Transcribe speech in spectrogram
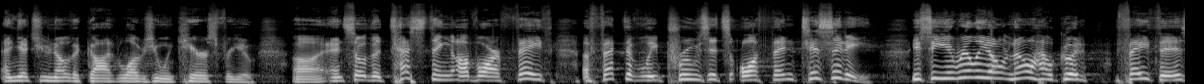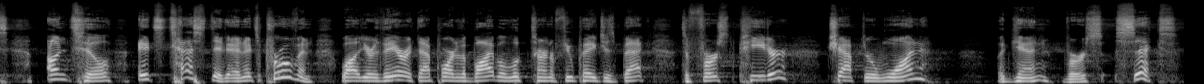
and yet you know that God loves you and cares for you. Uh, and so the testing of our faith effectively proves its authenticity. You see, you really don't know how good faith is until it's tested and it's proven. While you're there at that part of the Bible, look, turn a few pages back to 1 Peter chapter 1, again, verse 6.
